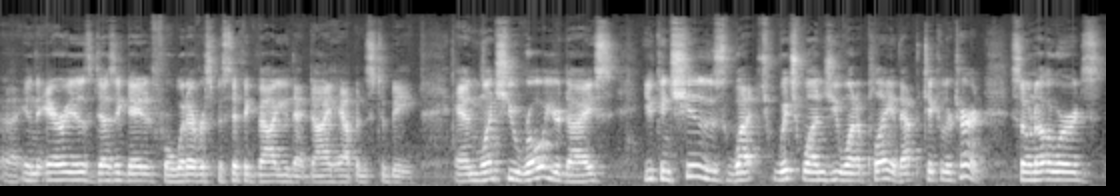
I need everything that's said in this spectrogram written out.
uh, in the areas designated for whatever specific value that die happens to be. And once you roll your dice, you can choose what which ones you want to play that particular turn. So in other words,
